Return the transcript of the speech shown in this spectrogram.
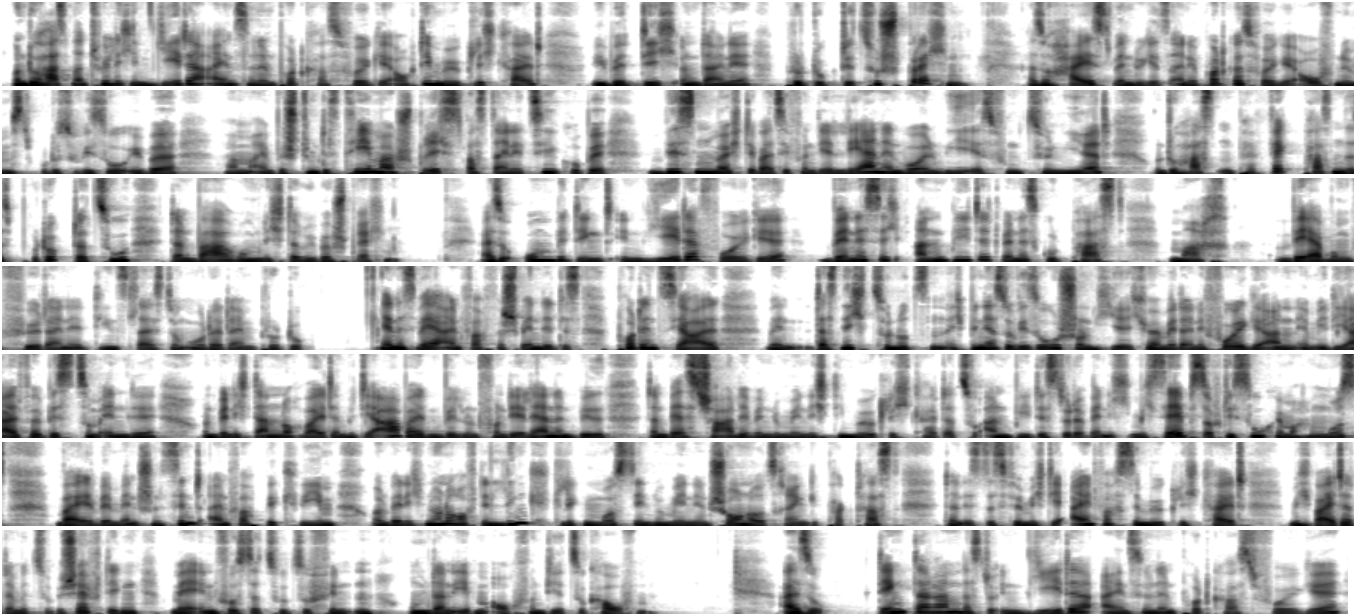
Und du hast natürlich in jeder einzelnen Podcast-Folge auch die Möglichkeit, über dich und deine Produkte zu sprechen. Also heißt, wenn du jetzt eine Podcast-Folge aufnimmst, wo du sowieso über ähm, ein bestimmtes Thema sprichst, was deine Zielgruppe wissen möchte, weil sie von dir lernen wollen, wie es funktioniert, und du hast ein perfekt passendes Produkt dazu, dann warum nicht darüber sprechen? Also unbedingt in jeder Folge, wenn es sich anbietet, wenn es gut passt, mach Werbung für deine Dienstleistung oder dein Produkt. Denn es wäre einfach verschwendetes Potenzial, wenn das nicht zu nutzen. Ich bin ja sowieso schon hier. Ich höre mir deine Folge an, im Idealfall bis zum Ende. Und wenn ich dann noch weiter mit dir arbeiten will und von dir lernen will, dann wäre es schade, wenn du mir nicht die Möglichkeit dazu anbietest oder wenn ich mich selbst auf die Suche machen muss, weil wir Menschen sind einfach bequem und wenn ich nur noch auf den Link klicken muss, den du mir in den Show Notes reingepackt hast, dann ist es für mich die einfachste Möglichkeit, mich weiter damit zu beschäftigen, mehr Infos dazu zu finden, um dann eben auch von dir zu kaufen. Also denk daran, dass du in jeder einzelnen Podcast-Folge,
